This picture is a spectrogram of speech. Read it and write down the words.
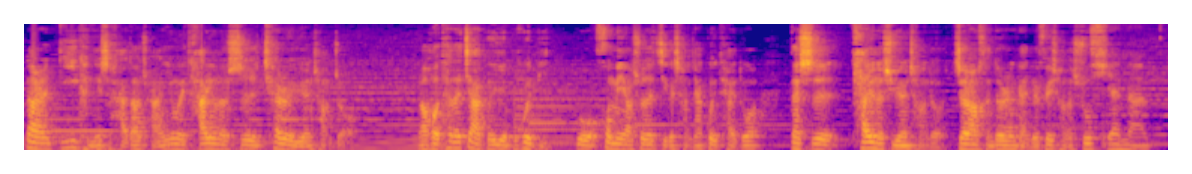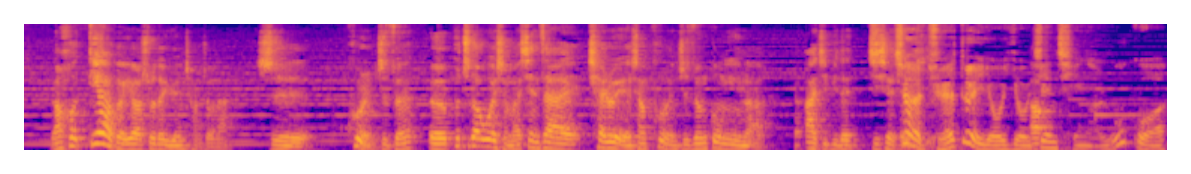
当然第一肯定是海盗船，因为它用的是 Cherry 原厂轴，然后它的价格也不会比我后面要说的几个厂家贵太多，但是它用的是原厂轴，这让很多人感觉非常的舒服。天哪，然后第二个要说的原厂轴呢是酷忍至尊，呃，不知道为什么现在 Cherry 也向酷忍至尊供应了 RGB 的机械轴体，这绝对有有奸情啊！如果呃，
